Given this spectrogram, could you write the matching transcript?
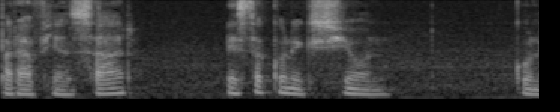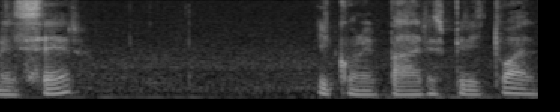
para afianzar esta conexión con el ser y con el Padre Espiritual.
